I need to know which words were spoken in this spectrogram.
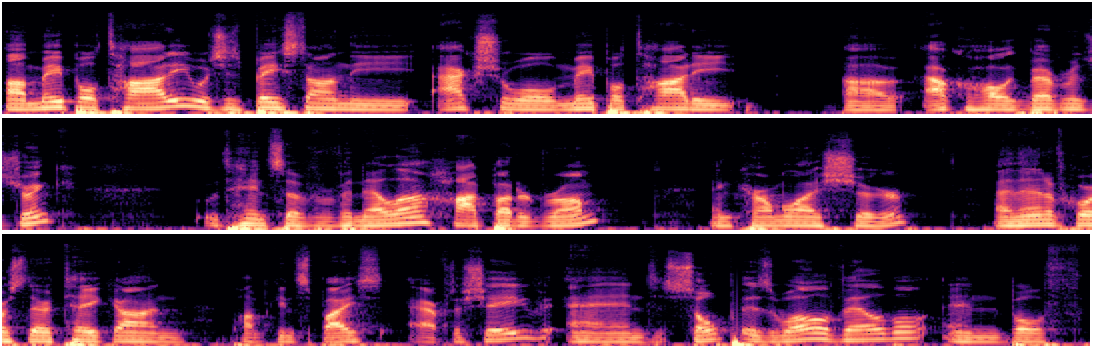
Uh, maple toddy, which is based on the actual maple toddy uh, alcoholic beverage drink, with hints of vanilla, hot buttered rum, and caramelized sugar. And then, of course, their take on pumpkin spice aftershave and soap as well available in both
